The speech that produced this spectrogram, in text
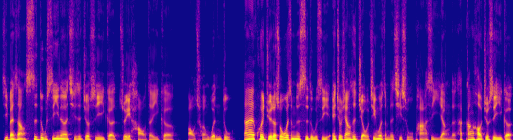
基本上四度 C 呢，其实就是一个最好的一个保存温度。大家会觉得说，为什么是四度 C？诶，就像是酒精为什么是七十五帕是一样的，它刚好就是一个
